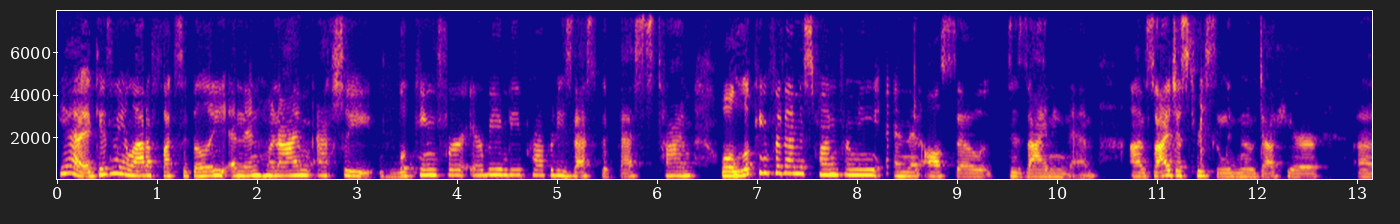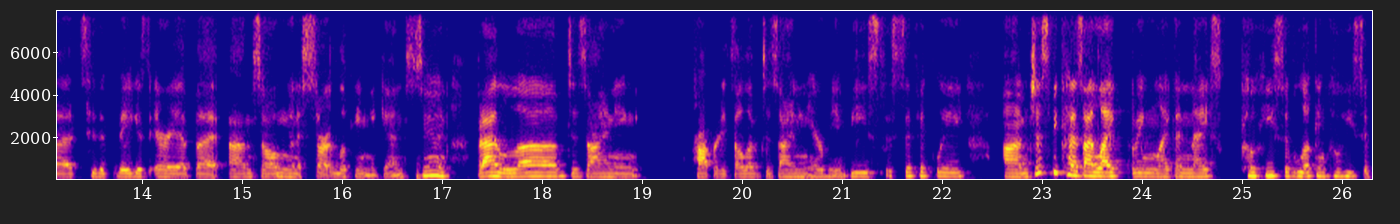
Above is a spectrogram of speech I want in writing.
Yeah, it gives me a lot of flexibility. And then when I'm actually looking for Airbnb properties, that's the best time. Well, looking for them is fun for me, and then also designing them. Um, so I just recently moved out here uh, to the Vegas area, but um, so I'm going to start looking again soon. But I love designing properties. I love designing Airbnb specifically um, just because I like doing like a nice cohesive look and cohesive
